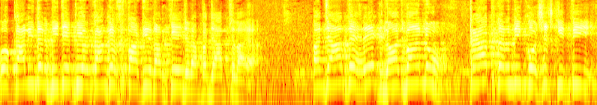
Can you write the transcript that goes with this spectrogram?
ਉਹ ਅਕਾਲੀ ਦਲ, ਬੀਜੇਪੀ ਔਰ ਕਾਂਗਰਸ ਪਾਰਟੀ ਰਲ ਕੇ ਜਿਹੜਾ ਪੰਜਾਬ ਚਲਾਇਆ। ਪੰਜਾਬ ਦੇ ਹਰੇਕ ਨੌਜਵਾਨ ਨੂੰ ਟਰੈਪ ਕਰਨ ਦੀ ਕੋਸ਼ਿਸ਼ ਕੀਤੀ,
